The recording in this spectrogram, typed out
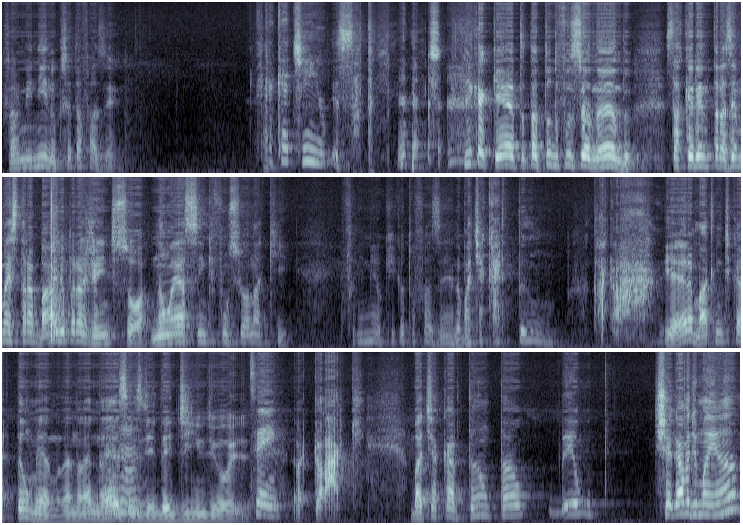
e falaram, menino, o que você está fazendo? Fica quietinho. Exatamente. Fica quieto, tá tudo funcionando. Você está querendo trazer mais trabalho para a gente só. Não é assim que funciona aqui. Eu falei, meu, o que, que eu estou fazendo? Eu batia cartão. Clac, clac. E era máquina de cartão mesmo, né? Não é nessas de dedinho de hoje. Sim. Era clac. Batia cartão tal. Eu chegava de manhã,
